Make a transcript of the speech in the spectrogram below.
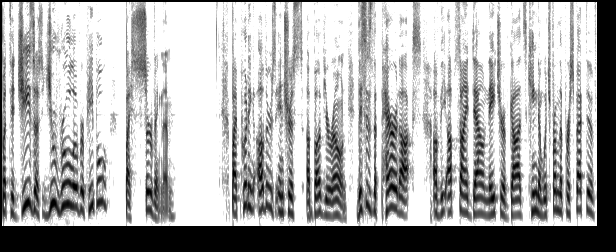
But to Jesus, you rule over people by serving them, by putting others' interests above your own. This is the paradox of the upside down nature of God's kingdom, which, from the perspective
